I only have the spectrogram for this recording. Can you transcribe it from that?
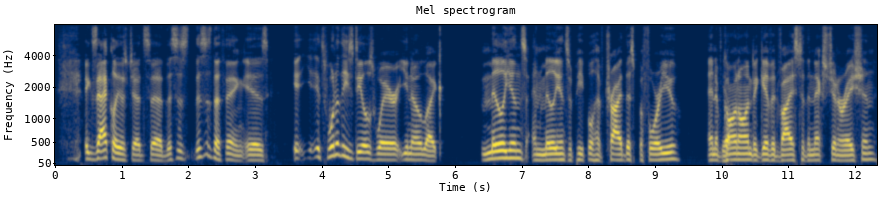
exactly as Jed said. This is this is the thing is it, it's one of these deals where you know like millions and millions of people have tried this before you and have gone on to give advice to the next generation.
